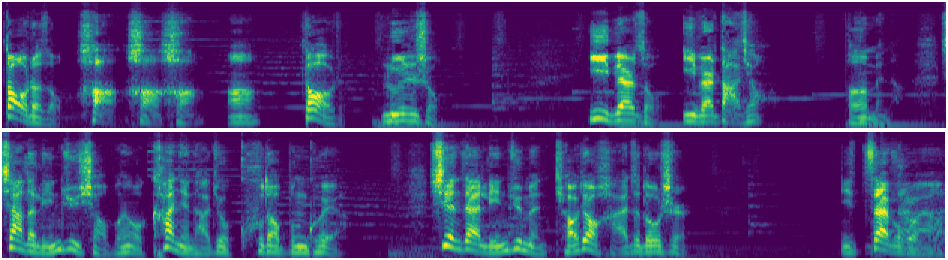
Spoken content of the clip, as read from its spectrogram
倒着走，哈哈哈啊，倒着抡手，一边走一边大叫，朋友们呢，吓得邻居小朋友看见他就哭到崩溃啊！现在邻居们调教孩子都是，你再不乖啊，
